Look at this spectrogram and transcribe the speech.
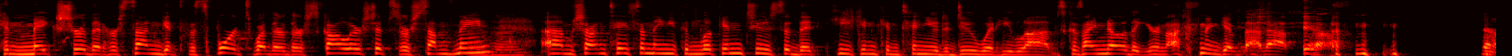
can make sure that her son gets the sports, whether they're scholarships or something. Mm-hmm. Um, Shantae, something you can look into so that he can continue to do what he loves. Because I know that you're not going to give that up. yeah. No.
